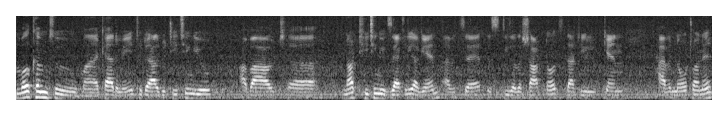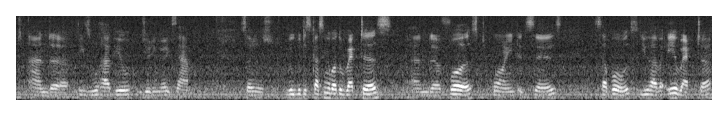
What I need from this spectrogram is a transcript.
Welcome to my academy. Today I'll be teaching you about uh, not teaching exactly again I would say this, these are the short notes that you can have a note on it and uh, these will help you during your exam. So we'll be discussing about the vectors and uh, first point it says suppose you have a, a vector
